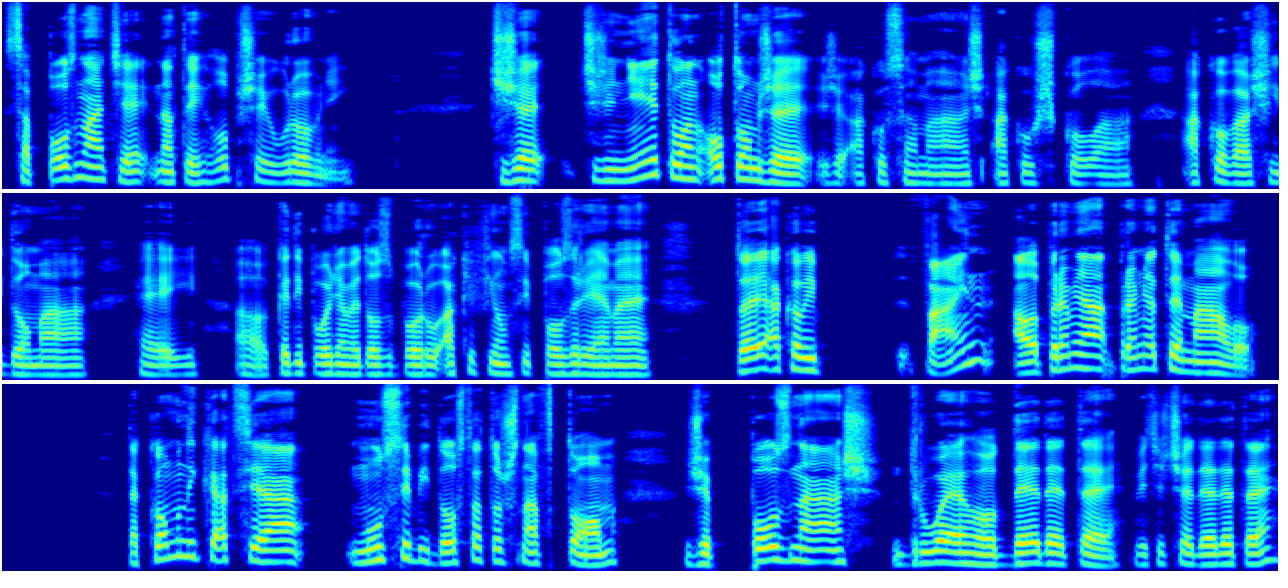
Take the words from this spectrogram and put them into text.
sa poznáte na tej hlbšej úrovni. Čiže, čiže nie je to len o tom, že, že ako sa máš, ako škola, ako vaši doma, hej, kedy pôjdeme do zboru, aký film si pozrieme. To je akoby fajn, ale pre mňa, pre mňa to je málo. Tá komunikácia musí byť dostatočná v tom, že poznáš druhého DDT. Viete, čo je DDT?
